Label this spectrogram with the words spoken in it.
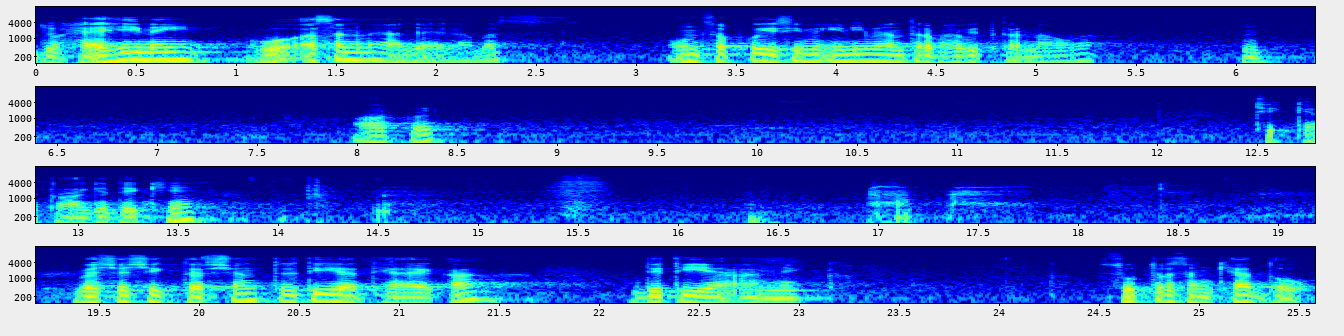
जो है ही नहीं वो असन में आ जाएगा बस। उन सबको इसी में, इन्हीं में अंतर्भावित करना होगा। हम्म। और कोई? ठीक है तो आगे देखिए। वैशेषिक दर्शन, तृतीय अध्याय का द्वितीय अनेक। सूत्र संख्या दो।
